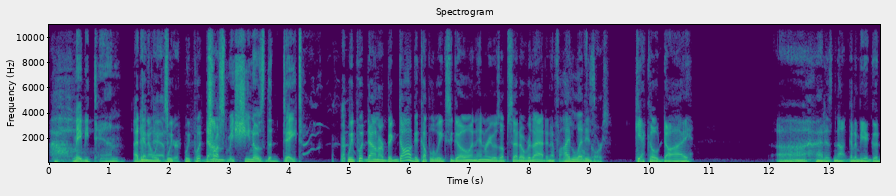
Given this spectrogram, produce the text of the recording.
maybe ten. I'd You have know, to ask we- her. we put down- Trust me, she knows the date. we put down our big dog a couple of weeks ago, and Henry was upset over that. And if I let Of his course. gecko die, uh, that is not going to be a good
